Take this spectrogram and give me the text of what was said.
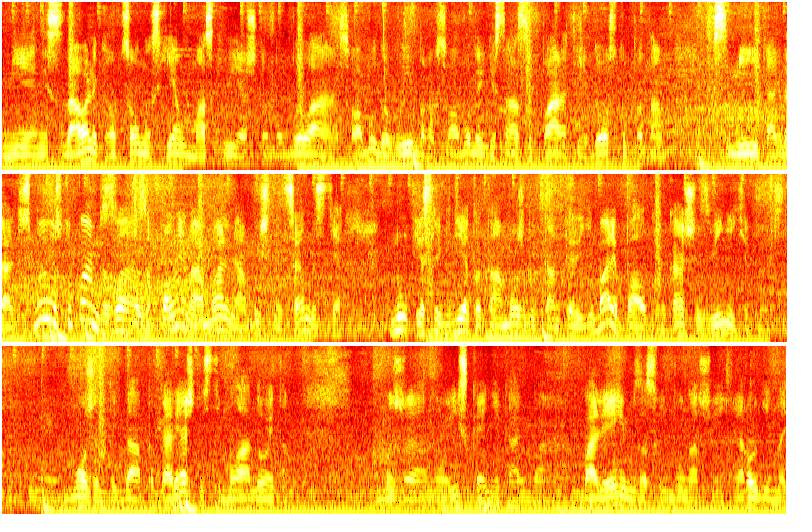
не, не создавали коррупционных схем в Москве, чтобы была свобода выборов, свобода регистрации партии, доступа там, к СМИ и так далее. То есть мы выступаем за, за вполне нормальные, обычные ценности. Ну, если где-то там, может быть, там перегибали палку, ну, конечно, извините. То есть, ну, может быть, да, по горячности молодой там. Мы же, ну, искренне как бы болеем за судьбу нашей Родины.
